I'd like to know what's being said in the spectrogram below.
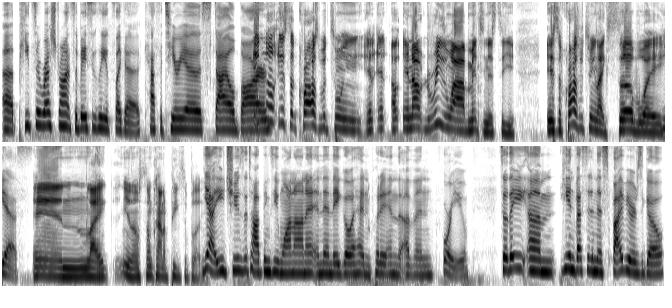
uh, pizza restaurant. So basically, it's like a cafeteria style bar. You know, it's a cross between, and and, uh, and I, the reason why I mentioned this to you, it's a cross between like Subway, yes, and like you know some kind of pizza place. Yeah, you choose the toppings you want on it, and then they go ahead and put it in the oven for you. So they, um, he invested in this five years ago,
